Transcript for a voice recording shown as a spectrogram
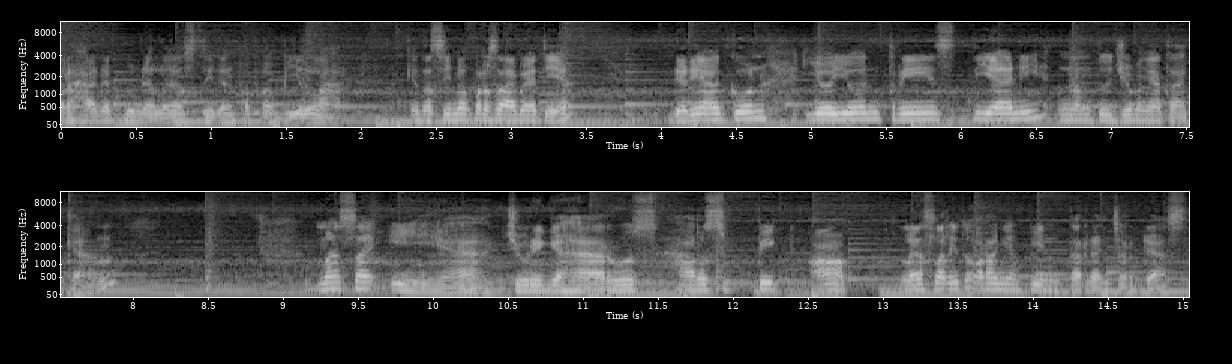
terhadap Bunda Lesti dan Papa Bilar. Kita simak persahabat ya. Dari akun Yoyun Tristiani 67 mengatakan, Masa iya curiga harus harus speak up Leslar itu orang yang pintar dan cerdas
